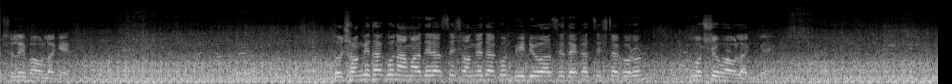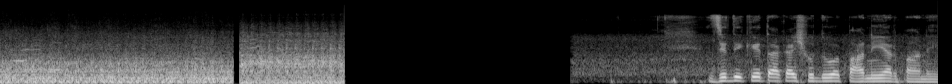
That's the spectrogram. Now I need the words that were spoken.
আসলেই ভালো লাগে। তো সঙ্গে থাকুন, আমাদের আছে সঙ্গে থাকুন ভিডিও আছে, দেখার চেষ্টা করুন। অবশ্যই ভালো লাগবে। যেদিকে তাকাই শুধু পানি আর পানি।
